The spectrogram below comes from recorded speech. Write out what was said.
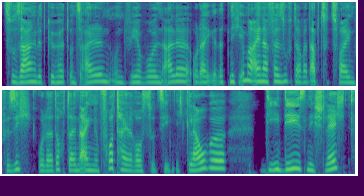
zu sagen, das gehört uns allen und wir wollen alle, oder dass nicht immer einer versucht, da was abzuzweigen für sich oder doch seinen eigenen Vorteil rauszuziehen. Ich glaube, die Idee ist nicht schlecht,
